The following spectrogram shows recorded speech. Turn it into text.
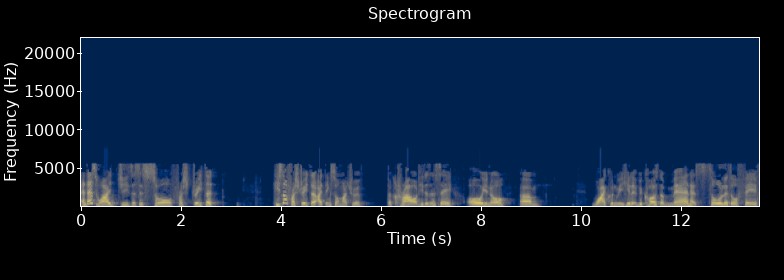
And that's why Jesus is so frustrated. He's not frustrated, I think, so much with the crowd. He doesn't say, oh, you know, um, why couldn't we heal it? Because the man had so little faith,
